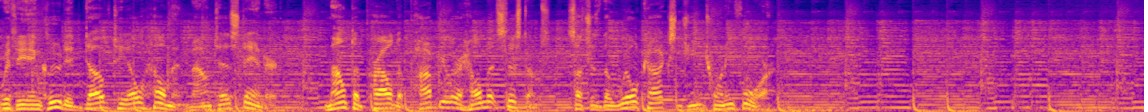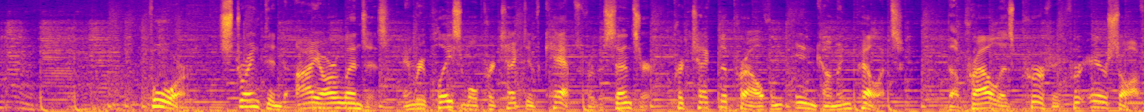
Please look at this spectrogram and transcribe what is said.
with the included dovetail helmet mount as standard. Mount the Prowl to popular helmet systems, such as the Wilcox G24. 4. Strengthened IR lenses and replaceable protective caps for the sensor protect the prowl from incoming pellets. The prowl is perfect for airsoft.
